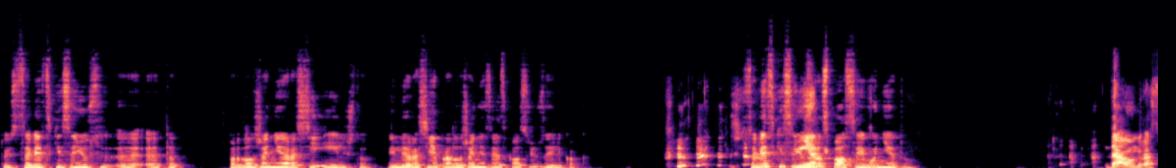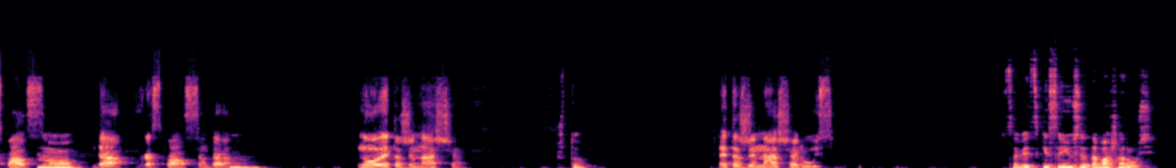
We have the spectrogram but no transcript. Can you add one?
То есть Советский Союз э, это продолжение России или что? Или Россия продолжение Советского Союза или как? Советский Союз Нет. распался, его нету. Да, он распался. Ну, Да, он распался, да. м, Но это же наше. что? Это же наша Русь. Советский Союз это ваша Русь?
